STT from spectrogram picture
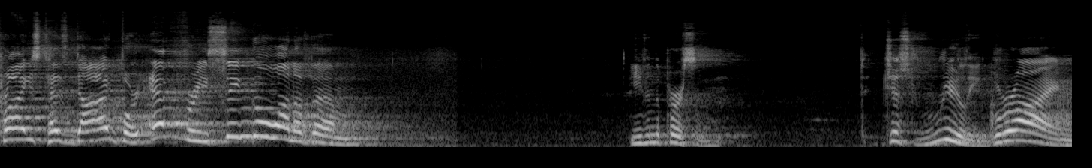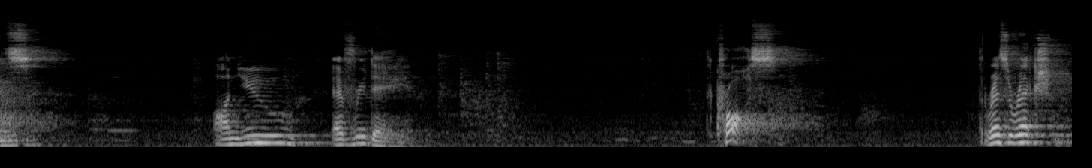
Christ has died for every single one of them. Even the person that just really grinds on you every day. The cross, the resurrection.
